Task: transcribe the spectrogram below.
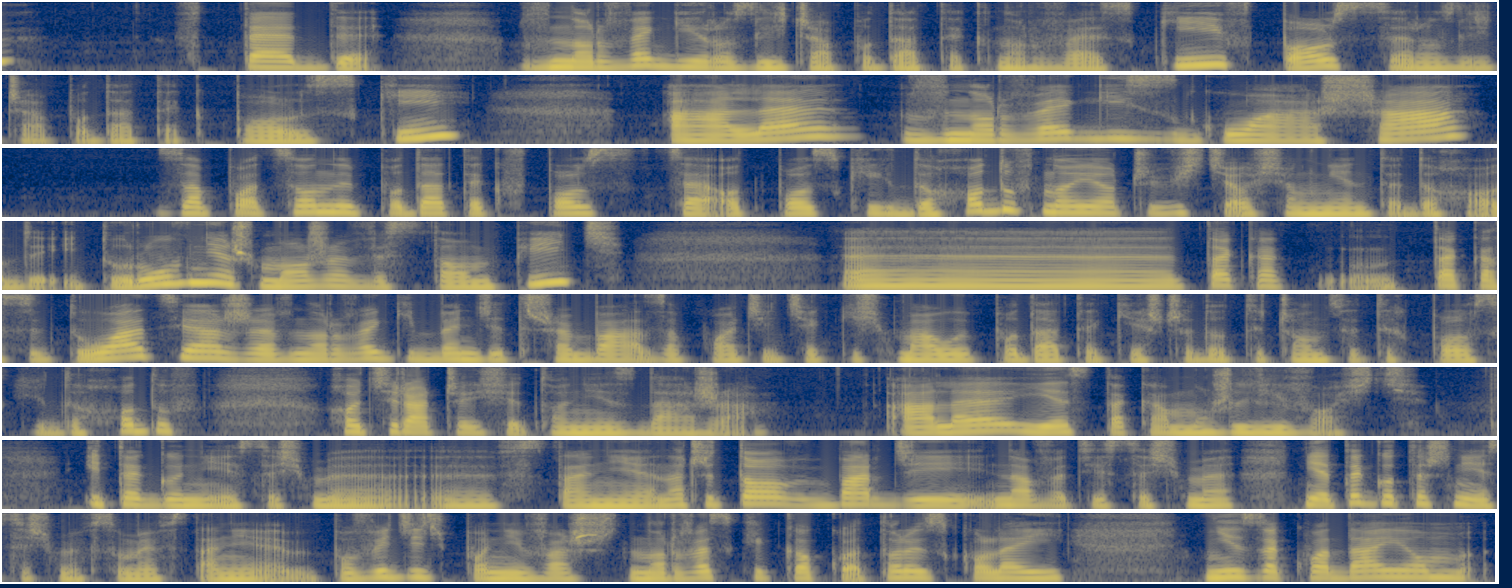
wtedy w Norwegii rozlicza podatek norweski, w Polsce rozlicza podatek polski, ale w Norwegii zgłasza zapłacony podatek w Polsce od polskich dochodów, no i oczywiście osiągnięte dochody. I tu również może wystąpić taka, taka sytuacja, że w Norwegii będzie trzeba zapłacić jakiś mały podatek jeszcze dotyczący tych polskich dochodów, choć raczej się to nie zdarza. Ale jest taka możliwość i tego nie jesteśmy y, w stanie, znaczy to bardziej nawet jesteśmy, nie, tego też nie jesteśmy w sumie w stanie powiedzieć, ponieważ norweskie kalkulatory z kolei nie zakładają, yy,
